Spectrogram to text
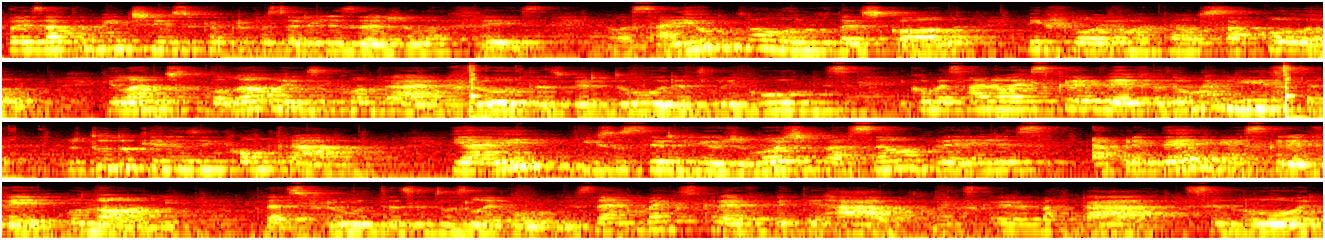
Foi exatamente isso que a professora Elisângela fez. Ela saiu com os alunos da escola e foram até o sacolão. E lá no sacolão eles encontraram frutas, verduras, legumes e começaram a escrever, fazer uma lista de tudo que eles encontraram. E aí isso serviu de motivação para eles aprenderem a escrever o nome das frutas e dos legumes, né? Como é que escreve beterraba, como é que escreve batata, cenoura.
